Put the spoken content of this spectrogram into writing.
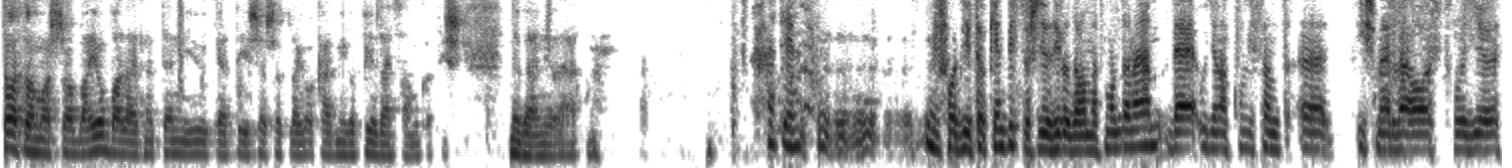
tartalmasabbá, jobban lehetne tenni őket, és esetleg akár még a példányszámukat is növelni lehetne. Hát én műfordítóként biztos, hogy az irodalmat mondanám, de ugyanakkor viszont ismerve azt, hogy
